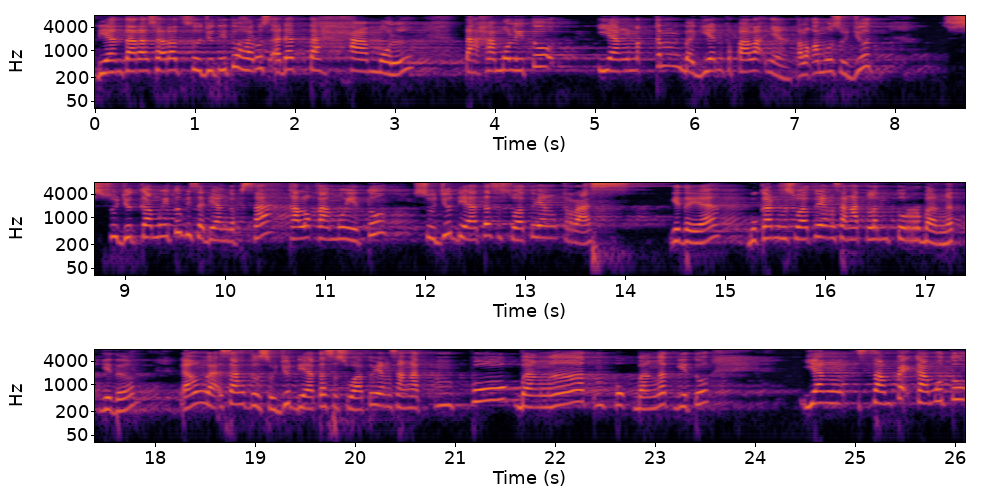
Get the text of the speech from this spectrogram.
Di antara syarat sujud itu harus ada tahamul. Tahamul itu yang neken bagian kepalanya. Kalau kamu sujud, sujud kamu itu bisa dianggap sah kalau kamu itu sujud di atas sesuatu yang keras gitu ya. Bukan sesuatu yang sangat lentur banget gitu. Kamu nggak sah tuh sujud di atas sesuatu yang sangat empuk banget empuk banget gitu. Yang sampai kamu tuh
